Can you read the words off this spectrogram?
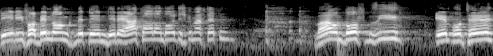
die die Verbindung mit den DDR-Kadern deutlich gemacht hätten? Warum durften Sie im Hotel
